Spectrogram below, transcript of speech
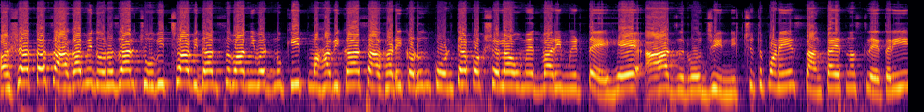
अशातच आगामी दोन हजार चोवीसच्या विधानसभा निवडणुकीत महाविकास आघाडीकडून कोणत्या पक्षाला उमेदवारी मिळते हे आज रोजी निश्चितपणे सांगता येत नसले तरी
